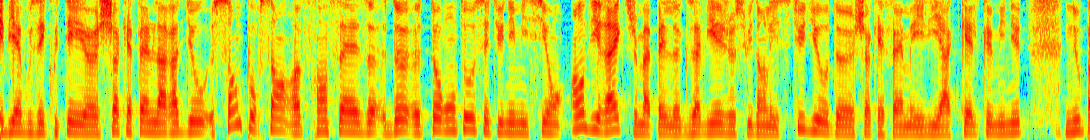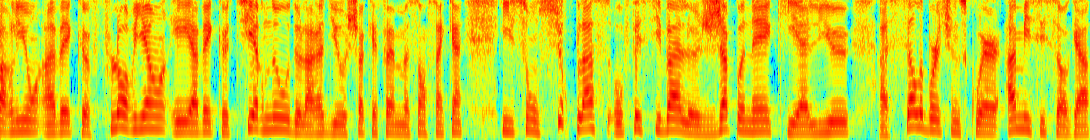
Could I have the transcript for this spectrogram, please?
Eh bien, vous écoutez euh, Choc FM, la radio 100% française de euh, Toronto. C'est une émission en direct. Je m'appelle Xavier, je suis dans les studios de Choc FM et il y a quelques minutes, nous parlions avec Florian et avec Tierno de la radio Choc FM 105.1. Ils sont sur place au festival japonais qui a lieu à Celebration Square à Mississauga.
